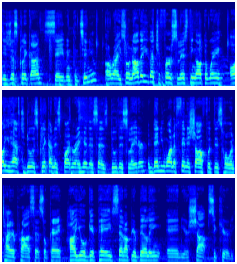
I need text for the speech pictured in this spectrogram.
is just click on save and continue. All right, so now that you got your first listing out the way, all you have to do is click on this button right here that says do this later. And then you wanna finish off with this whole entire process, okay? How you'll get paid, set up your billing, and your shop security.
